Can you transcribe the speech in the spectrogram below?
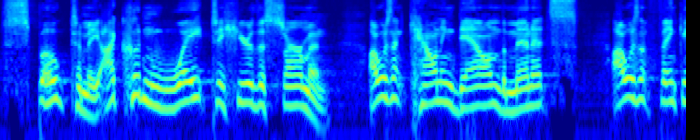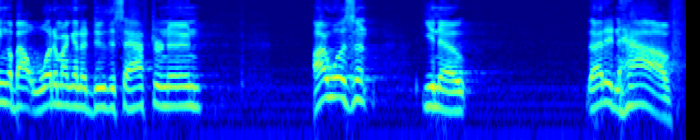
spoke to me. I couldn't wait to hear the sermon. I wasn't counting down the minutes. I wasn't thinking about what am I going to do this afternoon. I wasn't, you know, I didn't have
